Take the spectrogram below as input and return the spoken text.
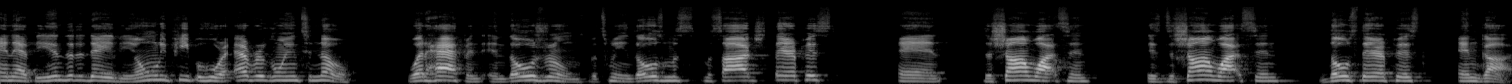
And at the end of the day, the only people who are ever going to know what happened in those rooms between those mas- massage therapists and Deshaun Watson is Deshaun Watson, those therapists, and God.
